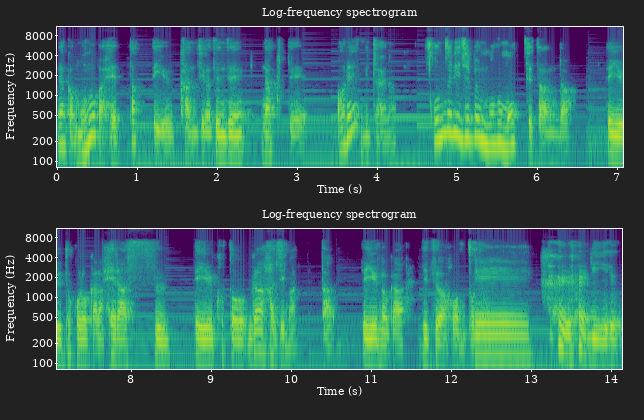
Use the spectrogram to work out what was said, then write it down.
なんか物が減ったっていう感じが全然なくてあれ？みたいな。そんなに自分物持ってたんだっていうところから減らすっていうことが始まったっていうのが実は本当のえー、理由。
